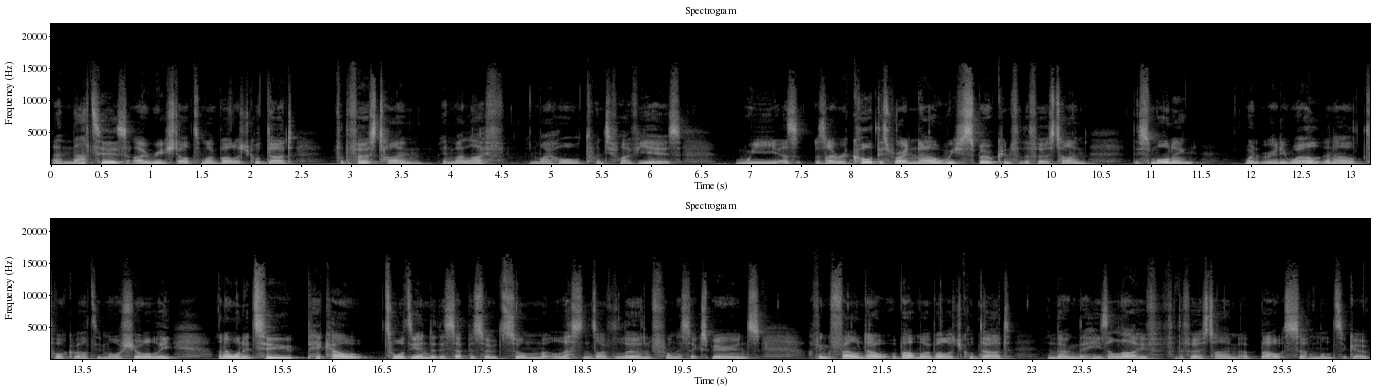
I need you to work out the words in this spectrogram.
and that is I reached out to my biological dad for the first time in my life, in my whole 25 years. We, as, as I record this right now, we've spoken for the first time this morning. Went really well, and I'll talk about it more shortly. And I wanted to pick out towards the end of this episode some lessons I've learned from this experience, having found out about my biological dad and knowing that he's alive for the first time about seven months ago.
